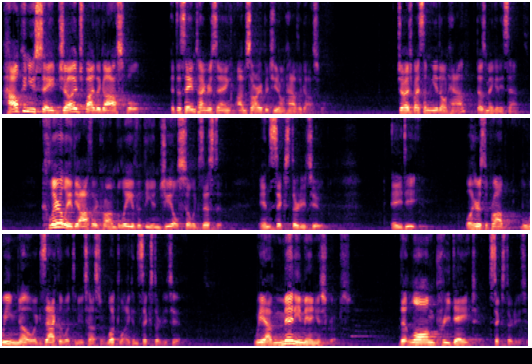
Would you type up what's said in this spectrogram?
How can you say, judge by the gospel, at the same time you're saying, I'm sorry, but you don't have the gospel? Judge by something you don't have? Doesn't make any sense. Clearly, the author of the Quran believed that the Injil still existed in 632 AD. Well, here's the problem. We know exactly what the New Testament looked like in 632. We have many manuscripts that long predate 632.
